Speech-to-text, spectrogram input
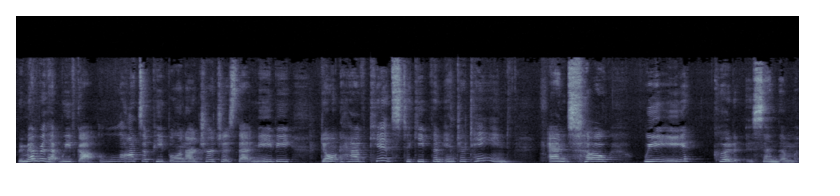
Remember that we've got lots of people in our churches that maybe don't have kids to keep them entertained. And so we could send them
